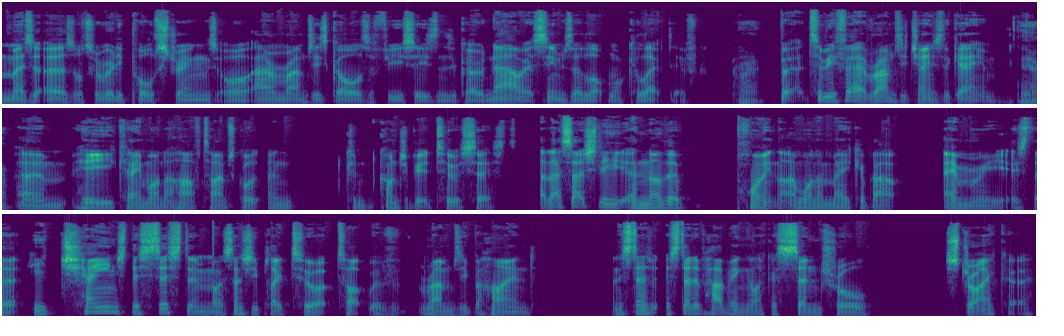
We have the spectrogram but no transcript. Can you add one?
Mesut Ozil to really pull strings or Aaron Ramsey's goals a few seasons ago. Now it seems a lot more collective. Right. But to be fair, Ramsey changed the game. Yeah. Um, he came on at half time, scored and con- contributed two assists. And that's actually another point that I want to make about Emery is that he changed the system, or essentially played two up top with Ramsey behind. And instead, instead of having like a central striker,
